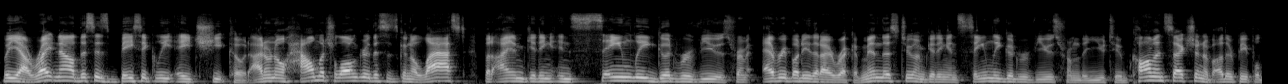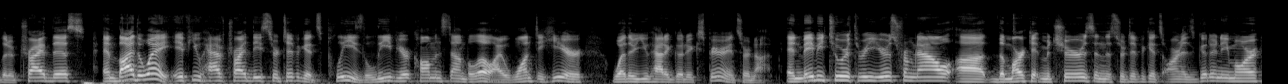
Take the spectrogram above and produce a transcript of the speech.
But yeah, right now this is basically a cheat code. I don't know how much longer this is gonna last, but I am getting insanely good reviews from everybody that I recommend this to. I'm getting insanely good reviews from the YouTube comment section of other people that have tried this. And by the way, if you have tried these certificates, please leave your comments down below. I want to hear whether you had a good experience or not. And maybe two or three years from now, uh, the market matures and the certificates aren't as good anymore.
